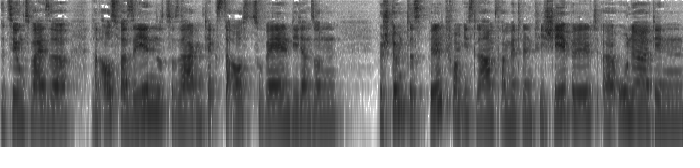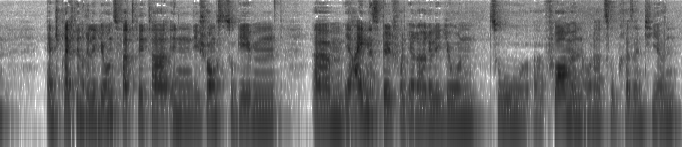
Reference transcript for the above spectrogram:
Beziehungsweise dann aus Versehen sozusagen Texte auszuwählen, die dann so ein bestimmtes Bild vom Islam vermitteln, Klischeebild, äh, ohne den entsprechenden Religionsvertreter in die Chance zu geben, ähm, ihr eigenes Bild von ihrer Religion zu äh, formen oder zu präsentieren.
